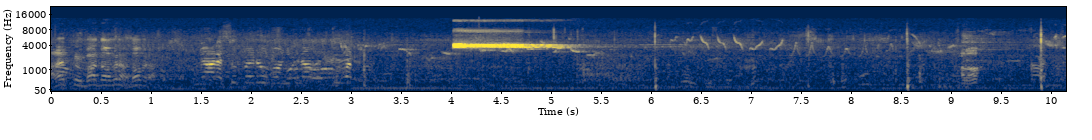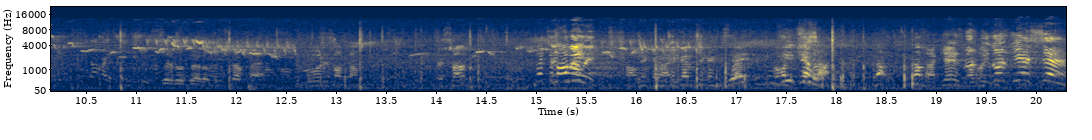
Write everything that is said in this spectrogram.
Ale próba dobra, dobra. W miarę super ruch, oni na kurwa... 0 0 Kurwa tam. Weszła? Czekaj, czekaj, czekaj. Tak jest. Gorki, gorki jeszcze!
